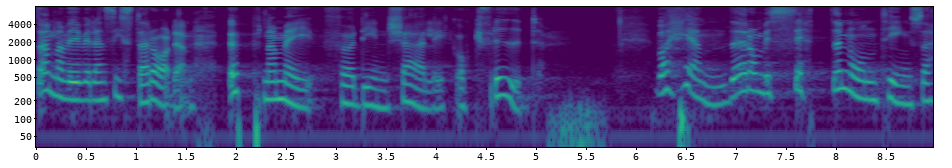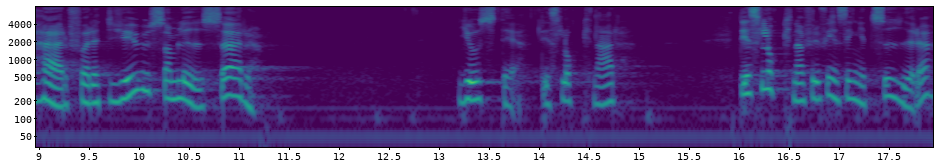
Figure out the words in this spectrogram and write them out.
stannar vi vid den sista raden. Öppna mig för din kärlek och frid. Vad händer om vi sätter någonting så här för ett ljus som lyser? Just det, det slocknar. Det slocknar för det finns inget syre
